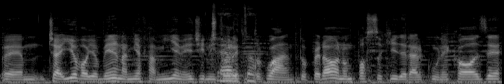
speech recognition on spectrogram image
ehm, cioè io voglio bene la mia famiglia, i miei genitori e Certo. tutto quanto, però non posso chiedere alcune cose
